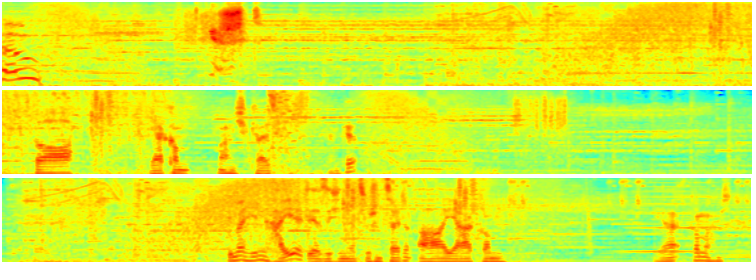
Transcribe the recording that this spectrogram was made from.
No! Shit. Oh. Ja, komm, mach mich kalt. Danke. Immerhin heilt er sich in der Zwischenzeit und... Ah, ja, komm. Ja, komm, mach mich...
